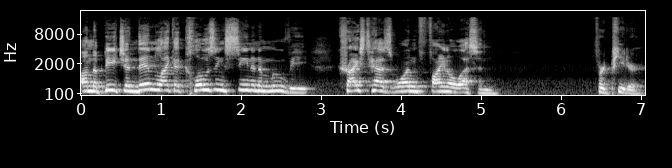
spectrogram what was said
on the beach. And then, like a closing scene in a movie, Christ has one final lesson for Peter.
